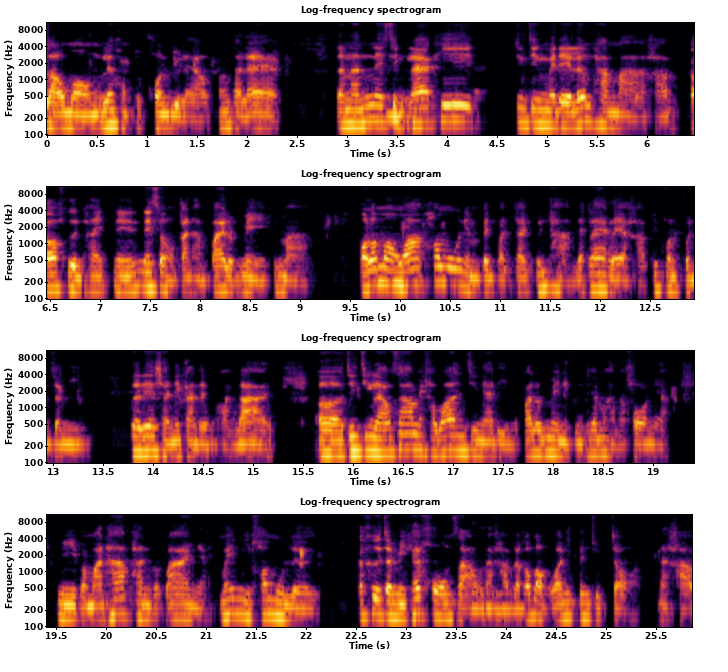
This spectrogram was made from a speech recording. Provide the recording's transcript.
เรามองเรื่องของทุกคนอยู่แล้วตั้งแต่แรก ดังนั้นในสิ่งแรกที่ จริงๆเมเดเริ่มทำมาครับ ก็คือในในส่วนของการทำป้ายรถเมย์ขึ้นมา เพราะเรามองว่าข้อมูลเนี่ยมันเป็นปัจจัยพื้นฐานแรก ๆ เลยอะครับ ที่คนควรจะมีเพื่อที่จะใช้ในการเดินทางได้เอ่อจริง ๆ แล้วทราบไหมครับว่าจริงๆในอดีตเนี่ยป้ายรถเมล์ในกรุงเทพมหานครเนี่ยมีประมาณ 5,000 กว่าป้ายเนี่ยไม่มีข้อมูลเลยก็คือจะมีแค่โครงเสานะครับ แล้วก็บอกว่านี่เป็นจุดจอดนะครับ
